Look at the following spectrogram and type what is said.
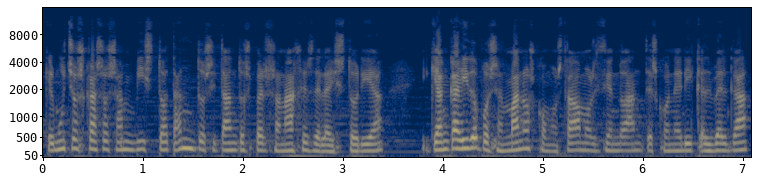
que en muchos casos han visto a tantos y tantos personajes de la historia y que han caído pues en manos, como estábamos diciendo antes con Eric el belga,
